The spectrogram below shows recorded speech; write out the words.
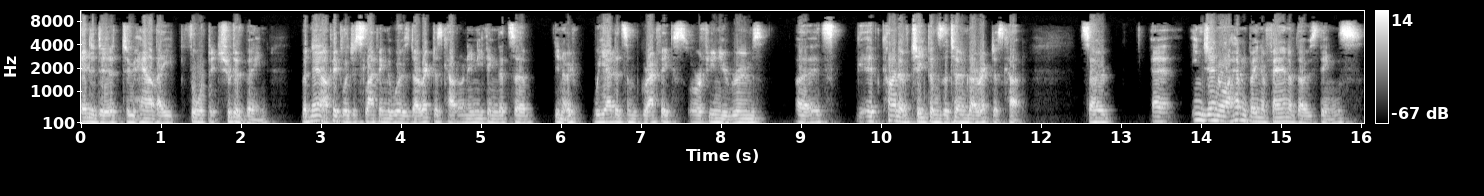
edited it to how they thought it should have been. But now people are just slapping the words director's cut on anything that's a you know we added some graphics or a few new rooms. Uh, it's it kind of cheapens the term director's cut. So uh, in general, I haven't been a fan of those things.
